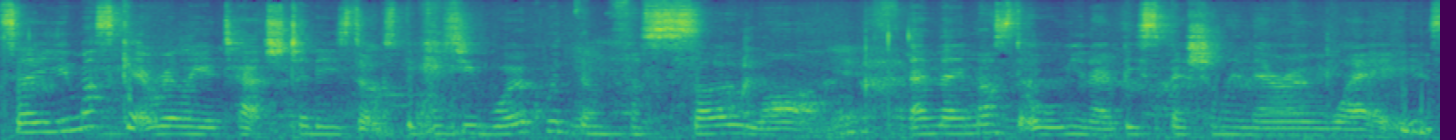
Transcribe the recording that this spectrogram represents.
So you must get really attached to these dogs because you work with them for so long and they must all, you know, be special in their own ways.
